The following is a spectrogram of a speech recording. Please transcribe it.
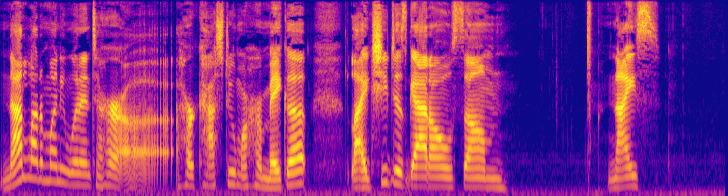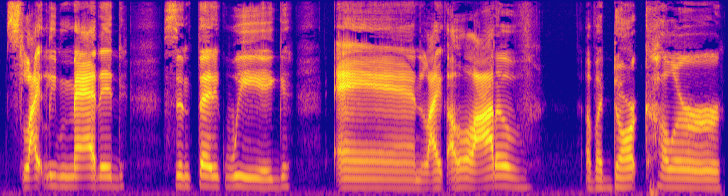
not a lot of money went into her uh her costume or her makeup. Like she just got on some nice slightly matted synthetic wig and like a lot of of a dark color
